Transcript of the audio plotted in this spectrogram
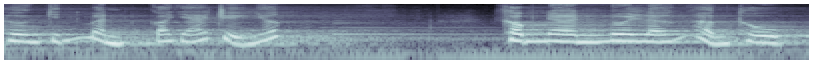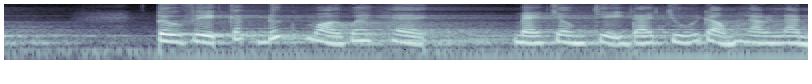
thương chính mình có giá trị nhất. Không nên nuôi lớn hận thù từ việc cắt đứt mọi quan hệ, mẹ chồng chị đã chủ động làm lành.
